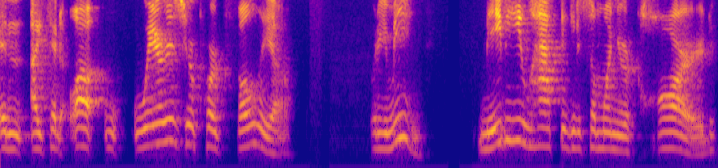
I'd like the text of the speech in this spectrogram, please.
And I said, well, where is your portfolio? What do you mean? Maybe you have to give someone your card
